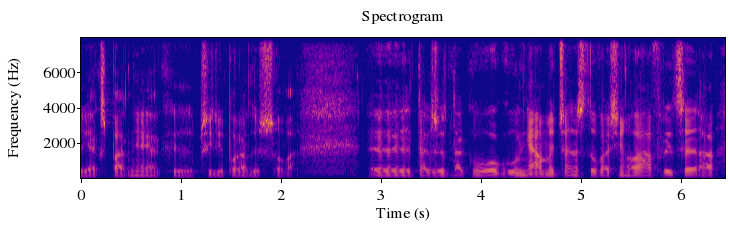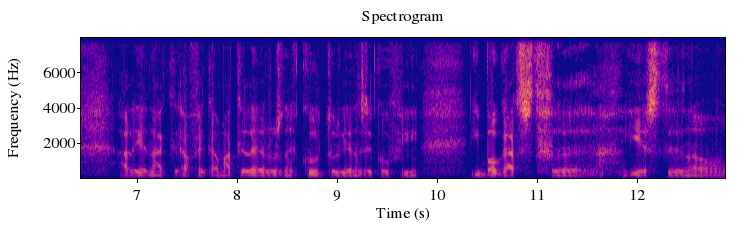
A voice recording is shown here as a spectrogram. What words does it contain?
jak spadnie, jak e, przyjdzie pora deszczowa. E, także tak uogólniamy często właśnie o Afryce, a, ale jednak Afryka ma tyle różnych kultur, języków i, i bogactw i e, jest no,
